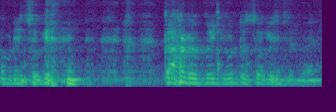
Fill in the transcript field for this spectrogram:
அப்படின்னு சொல்லி கார்டை தூக்கி விட்டு சொல்லிட்டு இருந்தேன்.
